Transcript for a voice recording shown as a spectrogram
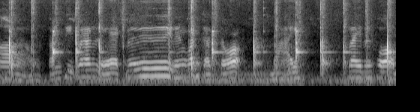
อ้าวตำพริกมันแหลกเลยแมงวันกัดเจาะหลาย ไล่ไปพร้อม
